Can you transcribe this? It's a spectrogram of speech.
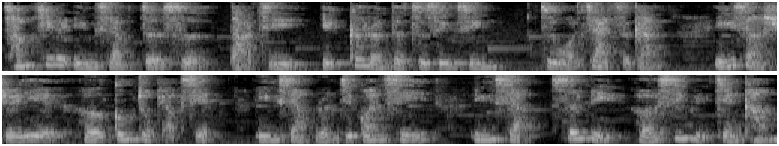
长期的影响则是打击一个人的自信心、自我价值感。影响学业和工作表现，影响人际关系，影响生理和心理健康，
